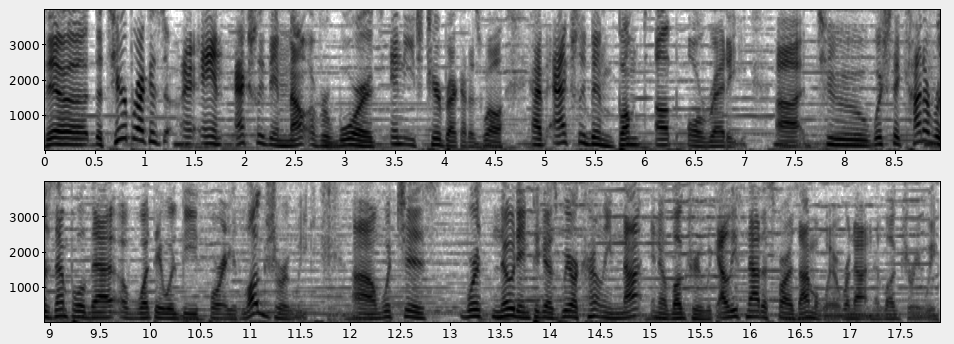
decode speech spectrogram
the the tier brackets and actually the amount of rewards in each tier bracket as well have actually been bumped up already, uh, to which they kind of resemble that of what they would be for a luxury week, uh, which is worth noting because we are currently not in a luxury week, at least not as far as I'm aware. We're not in a luxury week,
